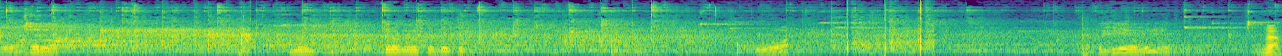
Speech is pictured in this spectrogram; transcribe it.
О, Хорош. Ну, первый вышел, блядь, тут. о. Андрей выиграет? Да.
